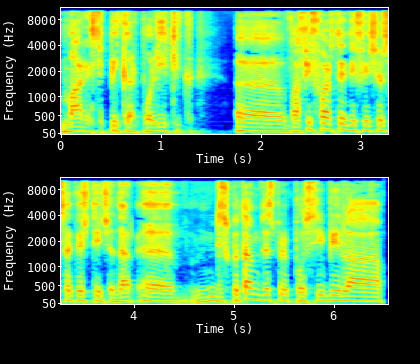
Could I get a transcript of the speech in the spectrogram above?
mare speaker politic, va fi foarte dificil să câștige. Dar discutam despre posibila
